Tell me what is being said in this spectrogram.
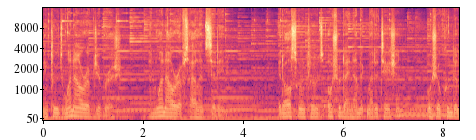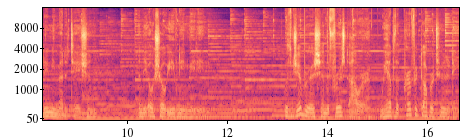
includes one hour of gibberish and one hour of silent sitting. It also includes Osho Dynamic Meditation, Osho Kundalini Meditation, and the Osho Evening Meeting. With gibberish in the first hour, we have the perfect opportunity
